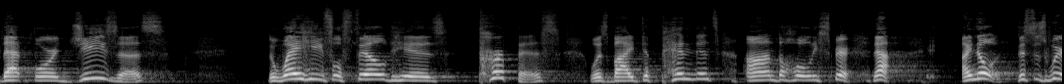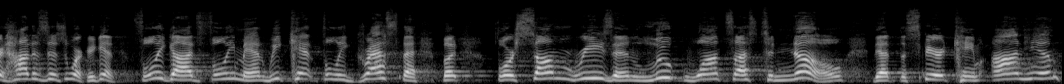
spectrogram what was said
that for Jesus, the way he fulfilled his purpose was by dependence on the Holy Spirit? Now, I know this is weird. How does this work? Again, fully God, fully man. We can't fully grasp that, but for some reason, Luke wants us to know that the Spirit came on him,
